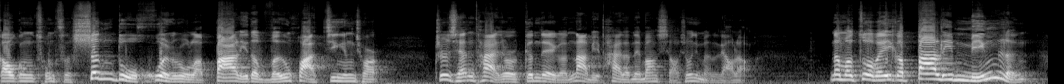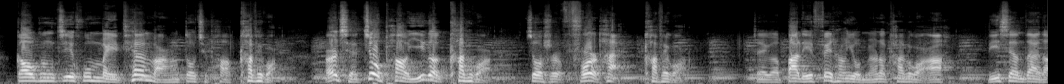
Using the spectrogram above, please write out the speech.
高更从此深度混入了巴黎的文化精英圈之前他也就是跟这个纳比派的那帮小兄弟们聊聊。那么作为一个巴黎名人，高更几乎每天晚上都去泡咖啡馆，而且就泡一个咖啡馆，就是伏尔泰咖啡馆。这个巴黎非常有名的咖啡馆啊，离现在的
